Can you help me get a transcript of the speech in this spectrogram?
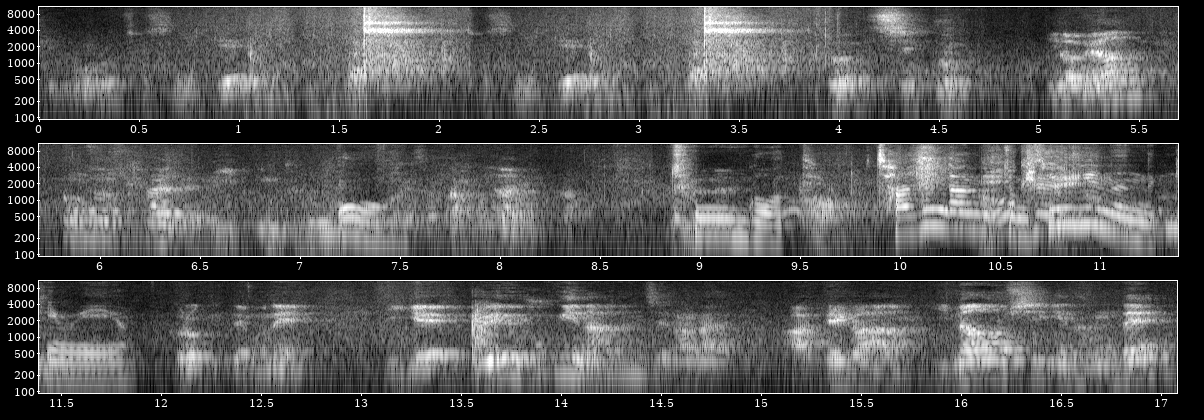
그리고 자신 있게 자신 있게 그렇지 굿. 이러면 평소 스타일 대로 이쁨 들어오는 오. 거에서 딱 끝나니까 좋은 것 같아요. 어. 자신감이 좀 생기는 느낌이에요. 그렇기 때문에 이게 왜 훅이 나는지를 알아야 돼요. 아, 내가 인아웃이긴 한데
